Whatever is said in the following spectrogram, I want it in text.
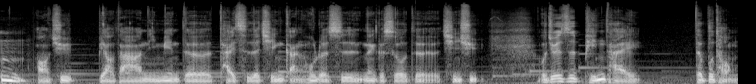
嗯，哦，去表达里面的台词的情感，或者是那个时候的情绪。我觉得是平台。的不同，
